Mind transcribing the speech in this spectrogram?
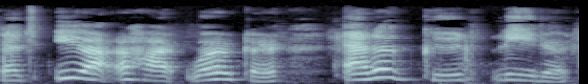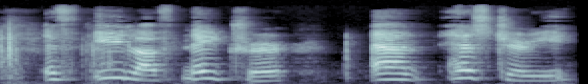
that you are a hard worker and a good leader. If you love nature and history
